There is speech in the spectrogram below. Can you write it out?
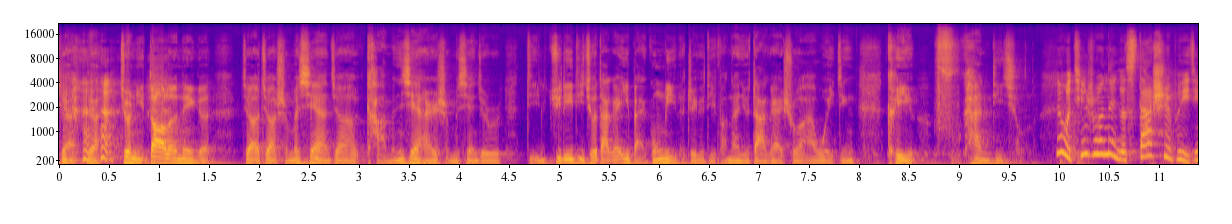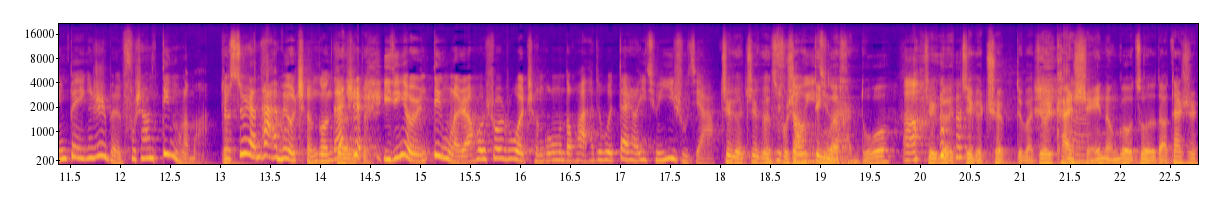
对对，就是你到了那个叫叫什么线，叫卡门线还是什么线，就是地距离地球大概一百公里的这个地方，那就大概说啊，我已经可以俯瞰地球了。因为我听说那个 Starship 已经被一个日本富商定了嘛，就虽然他还没有成功，但是已经有人定了。然后说如果成功了的话，他就会带上一群艺术家。这个这个富商定了很多这个这个 trip，对吧？就是看谁能够做得到。但是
